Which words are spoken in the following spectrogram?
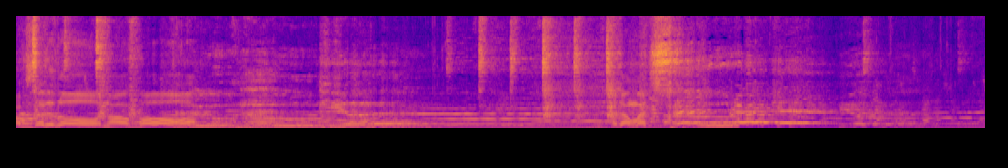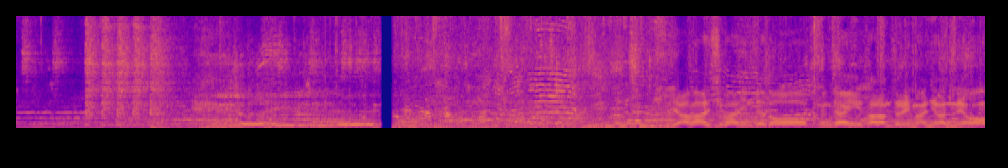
박소리도 나왔고 포장마차 야간 시간인데도 굉장히 사람들이 많이 왔네요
